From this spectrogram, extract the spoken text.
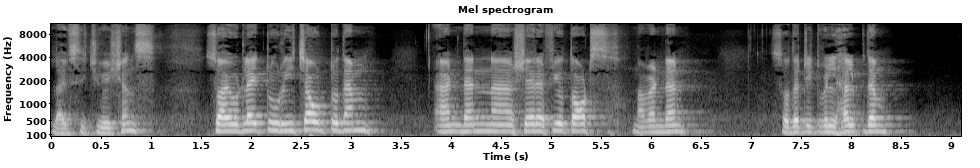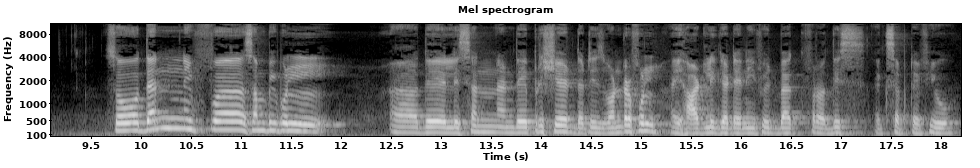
life situations. So I would like to reach out to them and then uh, share a few thoughts now and then so that it will help them. So then, if uh, some people uh, they listen and they appreciate, that is wonderful. I hardly get any feedback for this except a few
